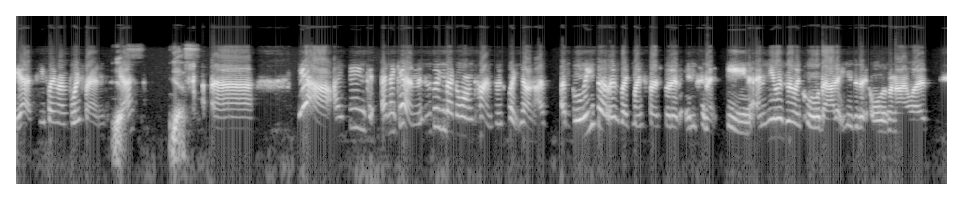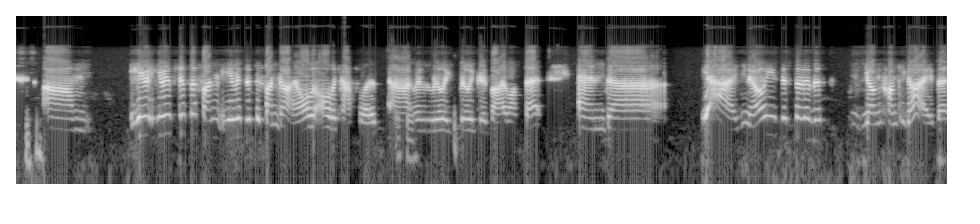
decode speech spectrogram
Yes, he played my boyfriend. Yes. Yes. Uh, yeah, I think, and again, this is going back a long time, so it's quite young. I, I believe that was like my first sort of intimate scene, and he was really cool about it. He was a bit older than I was. Um, he he was just a fun he was just a fun guy. All the all the cast was. Uh, Okay. It was a really really good vibe on set, and uh, yeah, you know, he's just sort of this young hunky guy that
